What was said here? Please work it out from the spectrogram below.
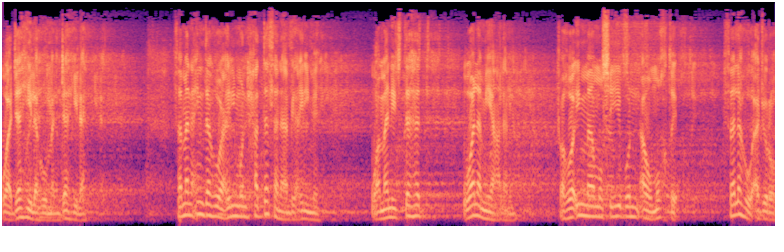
وجهله من جهله. فمن عنده علم حدثنا بعلمه ومن اجتهد ولم يعلم فهو إما مصيب أو مخطئ فله أجره.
